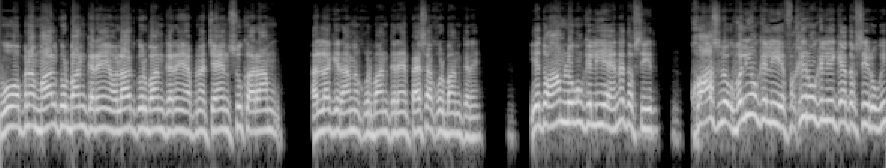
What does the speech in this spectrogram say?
وہ اپنا مال قربان کریں اولاد قربان کریں اپنا چین سکھ آرام اللہ کی راہ میں قربان کریں پیسہ قربان کریں یہ تو عام لوگوں کے لیے ہے نا تفسیر خاص لوگ ولیوں کے لیے فقیروں کے لیے کیا تفسیر ہوگی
